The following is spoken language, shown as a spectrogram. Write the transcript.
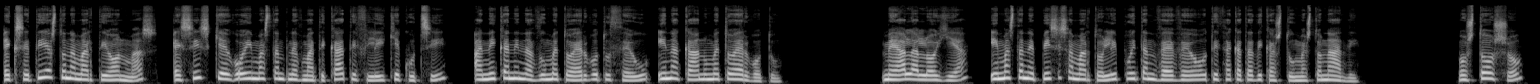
Εξαιτίας των αμαρτιών μας, εσείς και εγώ ήμασταν πνευματικά τυφλοί και κουτσί, ανίκανοι να δούμε το έργο του Θεού ή να κάνουμε το έργο του. Με άλλα λόγια, ήμασταν επίσης αμαρτωλοί που ήταν βέβαιο ότι θα καταδικαστούμε στον Άδη. Ωστόσο,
